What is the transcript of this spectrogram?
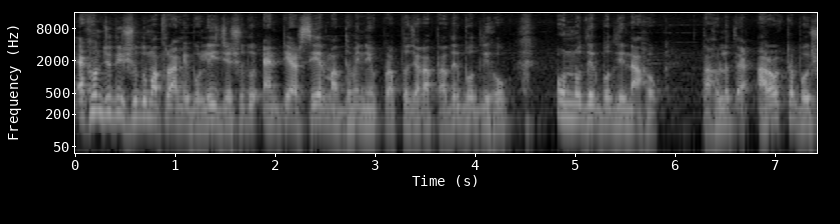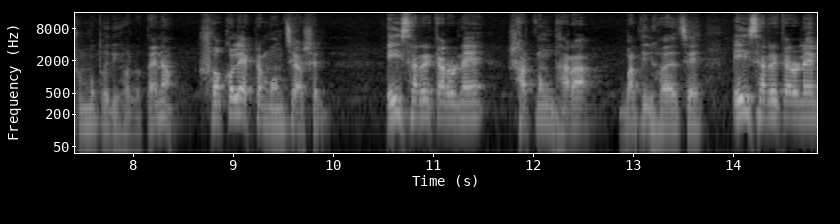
এখন যদি শুধুমাত্র আমি বলি যে শুধু এনটিআরসি এর মাধ্যমে নিয়োগপ্রাপ্ত যারা তাদের বদলি হোক, অন্যদের বদলি না হোক, তাহলে তো আরও একটা বৈষম্য তৈরি হলো, তাই না? সকলে একটা মঞ্চে আসেন। এই স্যারের কারণে সাত নং ধারা বাতিল হয়েছে। এই স্যারের কারণে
